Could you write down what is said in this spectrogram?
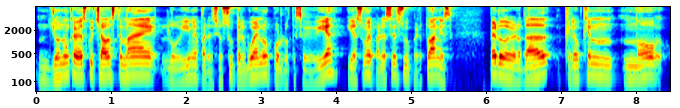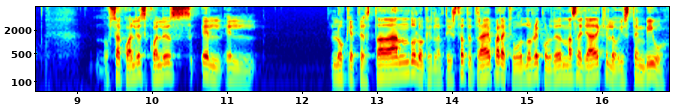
yo nunca había escuchado este Mae, lo vi, me pareció súper bueno por lo que se bebía y eso me parece súper tuanis. Pero de verdad creo que no, o sea, ¿cuál es, cuál es el, el, lo que te está dando, lo que el artista te trae para que vos lo recordes más allá de que lo viste en vivo,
